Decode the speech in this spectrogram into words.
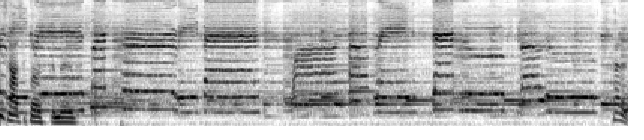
He's not supposed to move. Kind of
